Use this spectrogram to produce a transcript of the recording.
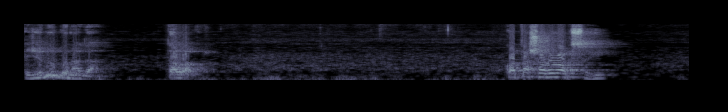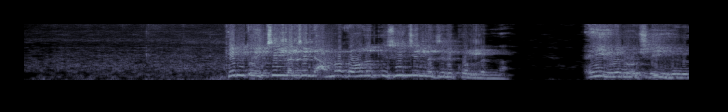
এই জন্য গুণাগার তাওয়া কথা সর্বাক সহি। কিন্তু এই চিল্লা চিল্লি আমরা তো আমাদের কিছুই চিল্লা চিল্লি করলেন না। এই হলো সেই হলো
